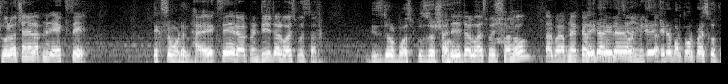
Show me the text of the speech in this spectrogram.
ষোলো চ্যানেল আপনার এক্সে এক্সে মডেল হ্যাঁ এক্সে এটা আপনার digital voice processor digital voice processor সহ? ডিজিটাল ভয়েস প্রসেসর সহ। তারপর আপনি একটা এটা এটা বর্তমান প্রাইস কত?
